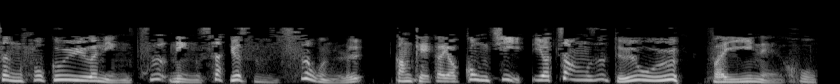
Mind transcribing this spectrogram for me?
政府官员的认知认识又如此混乱。讲改革要攻坚，要壮士断腕，不亦难乎？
